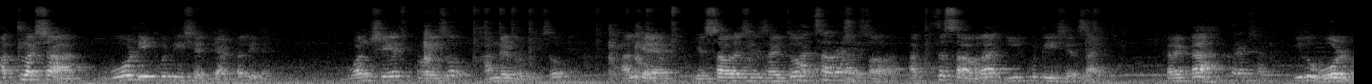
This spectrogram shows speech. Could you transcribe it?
ಹತ್ತು ಲಕ್ಷ ಓಲ್ಡ್ ಈಕ್ವಿಟಿ ಶೇರ್ ಕ್ಯಾಪಿಟಲ್ ಇದೆ. One share price hundred rupees ಅಲ್ಲಿಗೆ ಎಷ್ಟು ಸಾವಿರ ಶೇರ್ಸ್ ಆಯ್ತು? ಹತ್ತು ಸಾವಿರ ಈಕ್ವಿಟಿ ಶೇರ್ಸ್ ಆಯ್ತು. ಕರೆಕ್ಟಾ ಕರೆಕ್ಟ್ ಇದು ಓಲ್ಡ್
